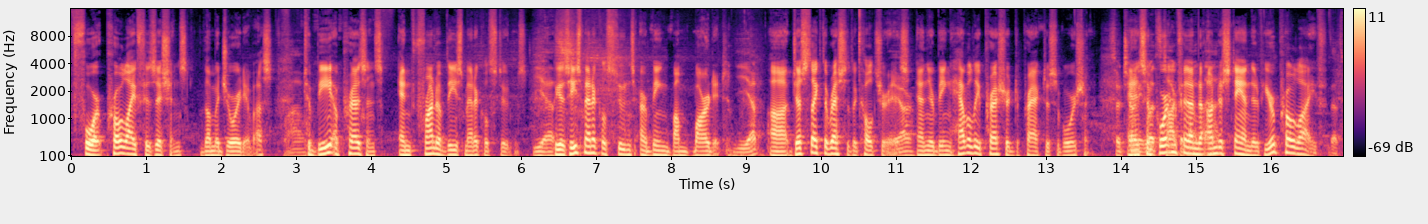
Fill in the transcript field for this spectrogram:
for pro-life physicians, the majority of us, to be a presence in front of these medical students. Yes. Because these medical students are being bombarded. Yep. Uh, just like the rest of the culture is, are. and they're being heavily pressured to practice abortion. So, and it's important for them to that. understand that if you're pro-life, That's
